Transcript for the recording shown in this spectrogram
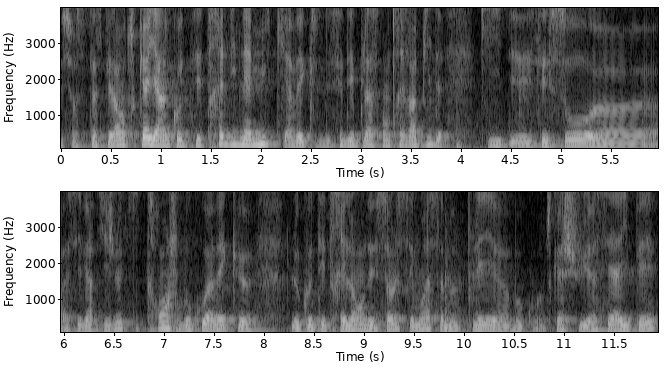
sur cet aspect-là. En tout cas, il y a un côté très dynamique avec ces déplacements très rapides, qui, et ces sauts euh, assez vertigineux qui tranchent beaucoup avec euh, le côté très lent des sols. Et moi, ça me plaît beaucoup. En tout cas, je suis assez hypé.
